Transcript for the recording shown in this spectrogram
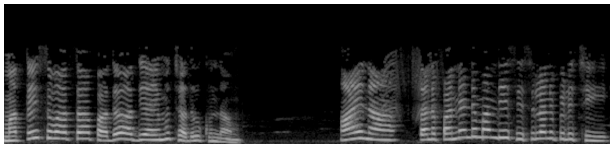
మత్తయి సువార్త పదో అధ్యాయము చదువుకుందాం ఆయన తన పన్నెండు మంది శిష్యులను పిలిచి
